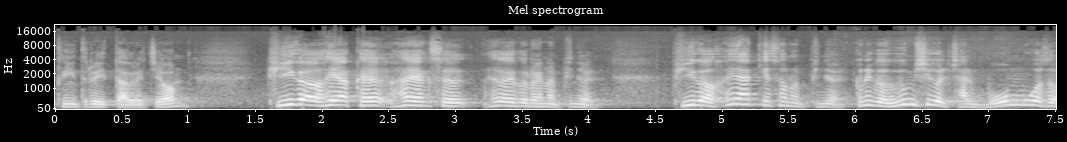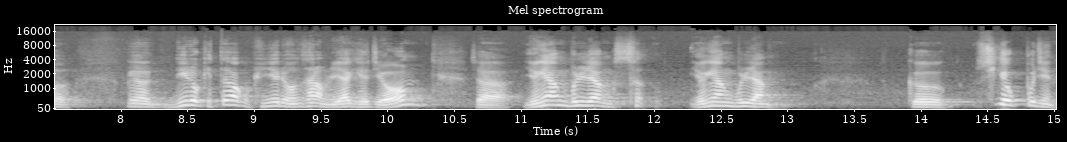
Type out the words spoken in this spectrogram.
등이 들어있다 그랬죠. 비가 허약해, 허약서, 허약으로 인한 빈혈. 비가 허약해서는 빈혈. 그러니까 음식을 잘 못 먹어서 그냥 이렇게 떠갖고 빈혈이 온 사람을 이야기하죠. 자, 영양불량, 서- 영양불량, 그 식욕부진,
